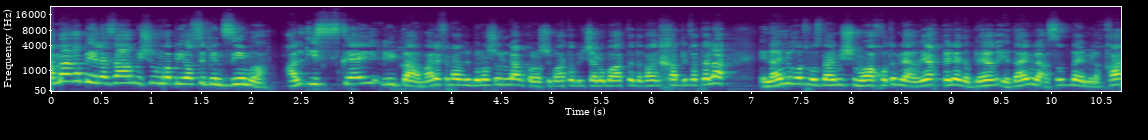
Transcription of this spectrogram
אמר רבי אלעזר משום רבי יוסי בן זמרה על עסקי ליבה, מה לפניו ריבונו של עולם, כל מה שבראת באישה לא בראת דבר אחד לבטלה, עיניים לראות ואוזניים לשמוע, חותם להריח, פה לדבר, ידיים לעשות בהם מלאכה,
